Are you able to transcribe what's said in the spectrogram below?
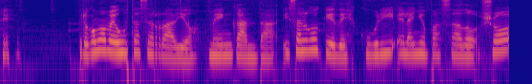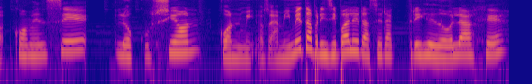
pero como me gusta hacer radio, me encanta. Es algo que descubrí el año pasado. Yo comencé locución con mi... O sea, mi meta principal era ser actriz de doblaje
